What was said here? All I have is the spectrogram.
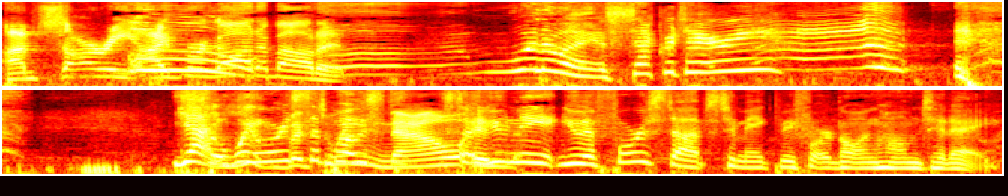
I'm sorry, I Oh. forgot about it. What am I, a secretary? yeah, So wait, you're between supposed to. now so you need you have four stops to make before going home today.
